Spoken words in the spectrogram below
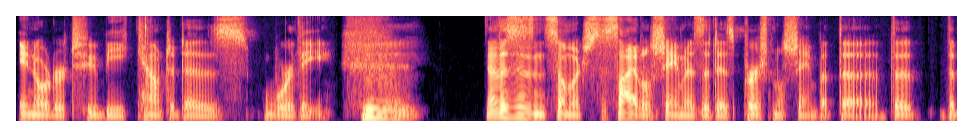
in order to be counted as worthy. Mm-hmm. Now, this isn't so much societal shame as it is personal shame, but the the the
